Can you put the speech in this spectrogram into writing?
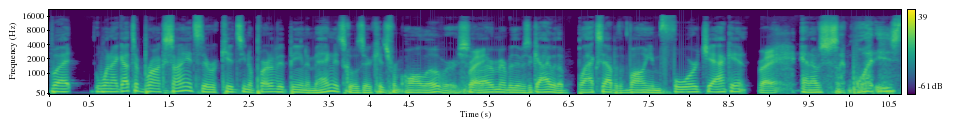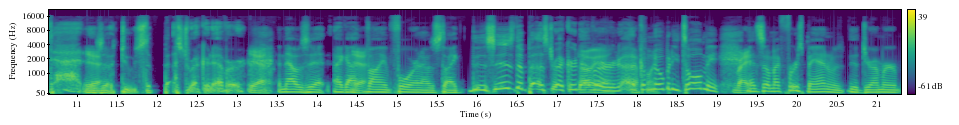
But when I got to Bronx Science, there were kids. You know, part of it being a magnet school is there were kids from all over. So Right. I remember there was a guy with a Black Sabbath Volume Four jacket, right and I was just like, "What is that?" And he was like, "Dude, it's the best record ever." yeah And that was it. I got Yeah. volume four and I was like, this is the best record Oh, ever. yeah, How come nobody told me? right And so my first band was the drummer,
